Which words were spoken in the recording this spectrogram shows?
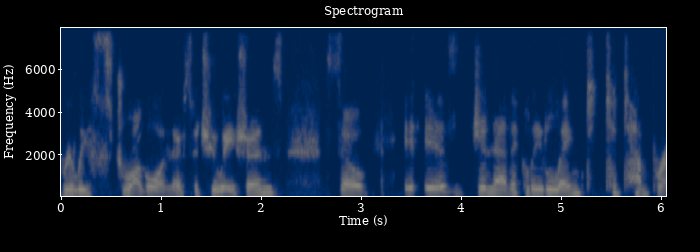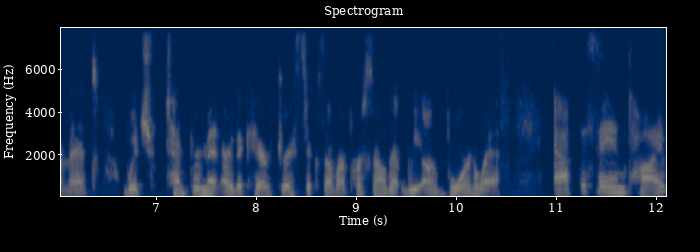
really struggle in those situations. So it is genetically linked to temperament, which temperament are the characteristics of our personality that we are born with. At the same time,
